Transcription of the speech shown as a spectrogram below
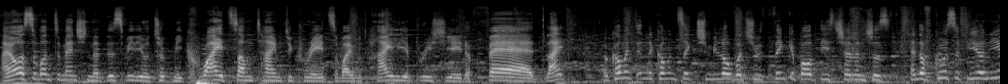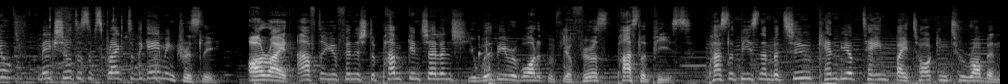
I also want to mention that this video took me quite some time to create so I would highly appreciate a fat like a comment in the comment section below what you think about these challenges. And of course, if you're new, make sure to subscribe to the Gaming Grizzly. Alright, after you finish the pumpkin challenge, you will be rewarded with your first puzzle piece. Puzzle piece number 2 can be obtained by talking to Robin,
